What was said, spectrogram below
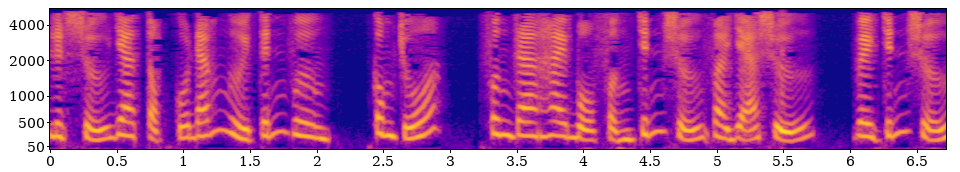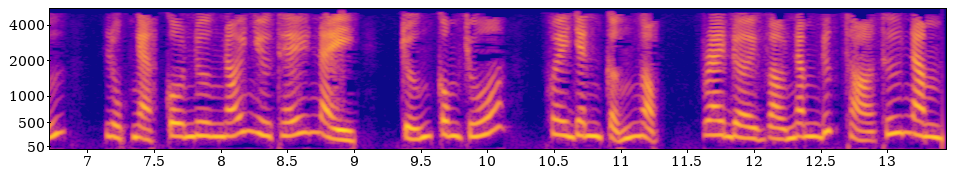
lịch sử gia tộc của đám người tính vương, công chúa, phân ra hai bộ phận chính sử và giả sử, về chính sử, lục ngạc cô nương nói như thế này, trưởng công chúa, khuê danh Cẩn Ngọc, ra đời vào năm Đức Thọ thứ năm,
